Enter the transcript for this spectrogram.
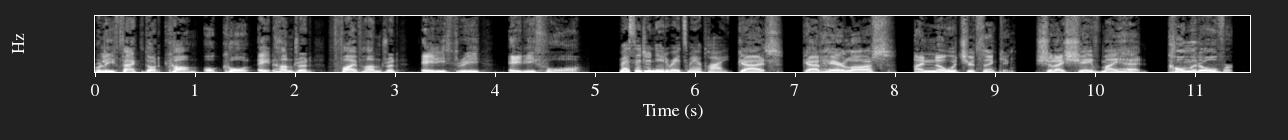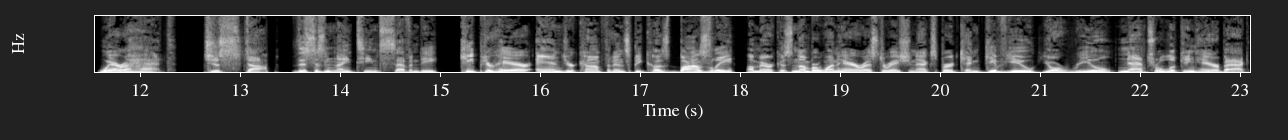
relieffactor.com, or call 800 500 8384. Message and data rates may apply. Guys, got hair loss? I know what you're thinking. Should I shave my head? Comb it over? Wear a hat? Just stop. This isn't 1970. Keep your hair and your confidence because Bosley, America's number one hair restoration expert, can give you your real, natural looking hair back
